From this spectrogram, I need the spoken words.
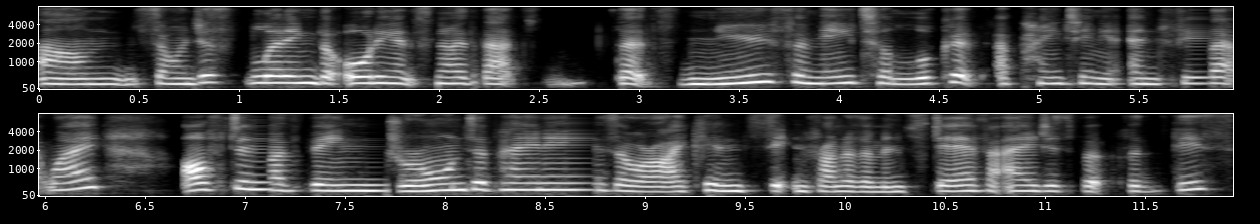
Um, so I'm just letting the audience know that that's, that's new for me to look at a painting and feel that way. Often I've been drawn to paintings or I can sit in front of them and stare for ages. But for this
